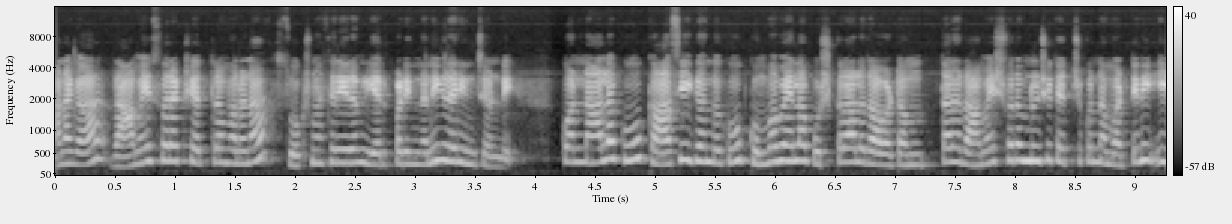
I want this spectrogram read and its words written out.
అనగా రామేశ్వర క్షేత్రం వలన సూక్ష్మ శరీరం ఏర్పడిందని గ్రహించండి. కొన్నాళ్ళకు కాశీగంగకు కుంభమేళా పుష్కరాలు రావటం తన రామేశ్వరం నుంచి తెచ్చుకున్న మట్టిని ఈ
